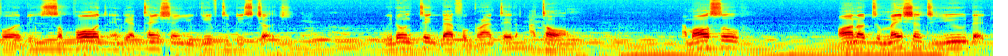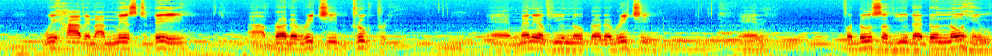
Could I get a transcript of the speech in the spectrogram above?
for the support and the attention you give to this church. We don't take that for granted at all. I'm also honored to mention to you that we have in our midst today uh, Brother Richie Dupree. And many of you know Brother Richie. And for those of you that don't know him,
